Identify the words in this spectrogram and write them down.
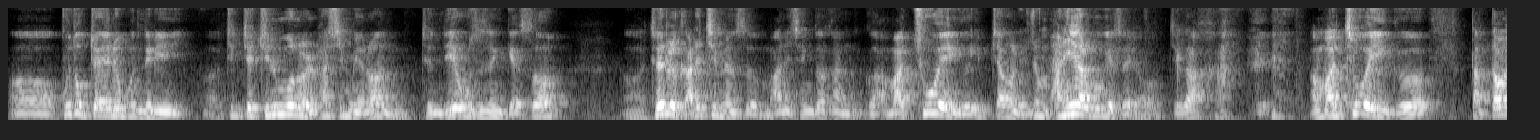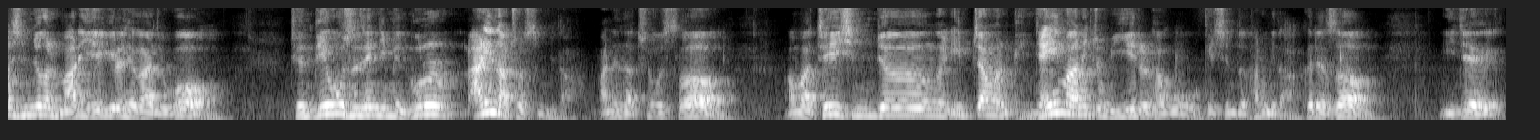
어, 구독자 여러분들이 어, 직접 질문을 하시면은 전대구 선생님께서 어, 저를 가르치면서 많이 생각한 그 아마추어의 그 입장을 요즘 많이 알고 계세요. 제가 아마추어의 그 답답한 심정을 많이 얘기를 해가지고 전대구 선생님이 눈을 많이 낮췄습니다. 많이 낮추어서 아마 저희 심정을 입장을 굉장히 많이 좀 이해를 하고 계신 듯 합니다. 그래서 이제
